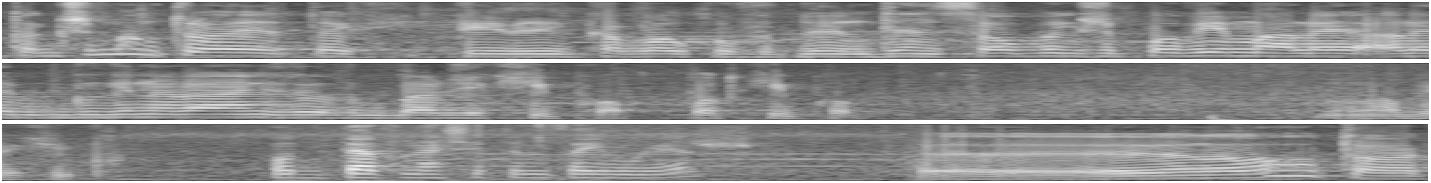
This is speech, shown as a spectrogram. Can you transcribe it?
Także mam trochę takich kawałków dance'owych, że powiem, ale, ale generalnie to bardziej hip-hop, pod hip-hop. Robię hip-hop. Od dawna się tym zajmujesz? E, No tak,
